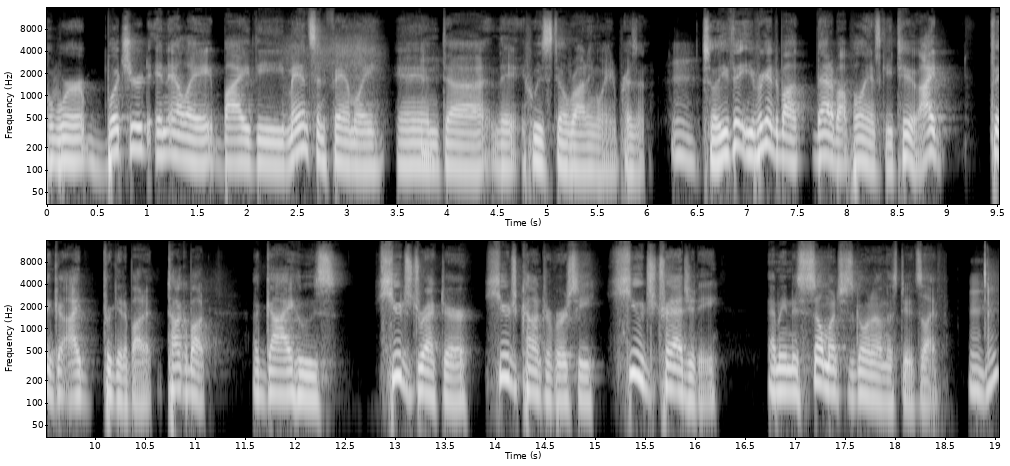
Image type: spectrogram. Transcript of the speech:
were butchered in LA by the Manson family, and uh, they, who is still rotting away in prison. Mm. So you think you forget about that about Polanski too. I think I forget about it. Talk about a guy who's huge director, huge controversy, huge tragedy. I mean, there's so much is going on in this dude's life. Mhm.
